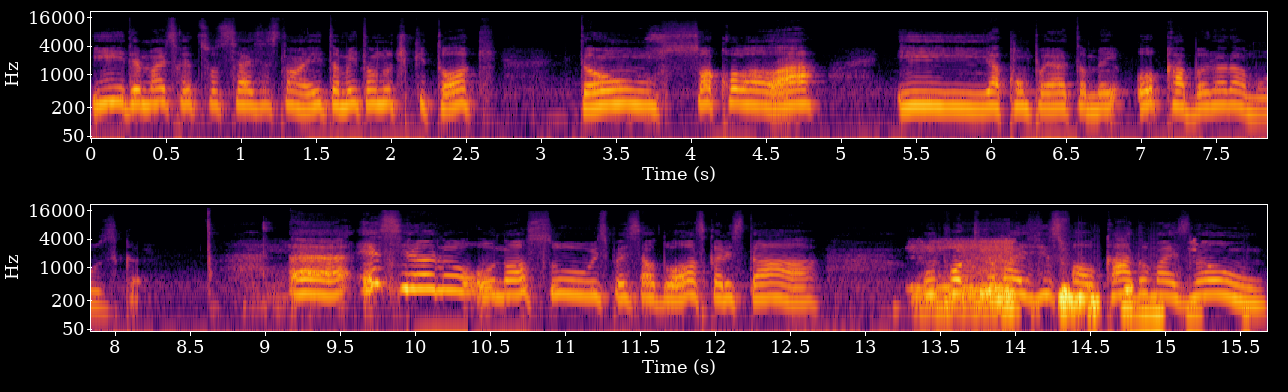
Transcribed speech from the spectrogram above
e demais redes sociais estão aí, também estão no TikTok. Então só colar lá e acompanhar também o Cabana da Música. É, esse ano o nosso especial do Oscar está um pouquinho mais desfalcado, mas não,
